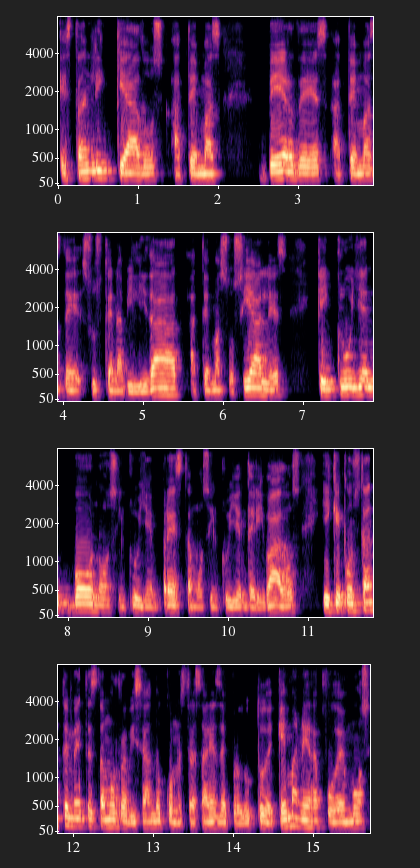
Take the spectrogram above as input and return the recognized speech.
están linkeados a temas verdes, a temas de sostenibilidad, a temas sociales, que incluyen bonos, incluyen préstamos, incluyen derivados y que constantemente estamos revisando con nuestras áreas de producto de qué manera podemos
